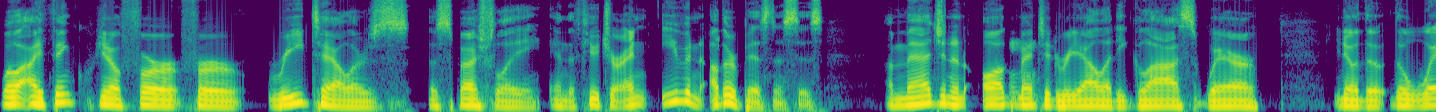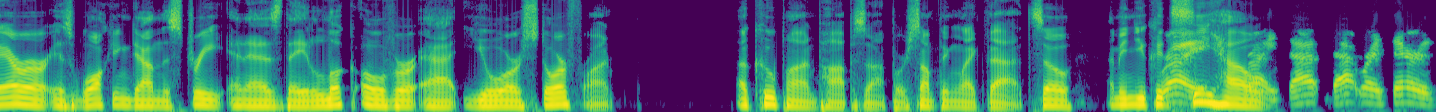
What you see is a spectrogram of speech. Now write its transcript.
Well, I think you know for for retailers, especially in the future, and even other businesses, imagine an mm-hmm. augmented reality glass where you know the the wearer is walking down the street, and as they look over at your storefront, a coupon pops up or something like that. So, I mean, you could right, see how right that that right there is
